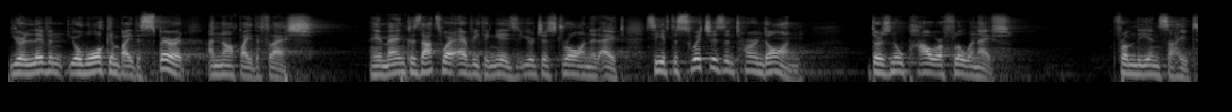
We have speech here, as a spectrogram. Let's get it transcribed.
You're living, you're walking by the Spirit and not by the flesh. Amen? Because that's where everything is. You're just drawing it out. See, if the switch isn't turned on, there's no power flowing out from the inside.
